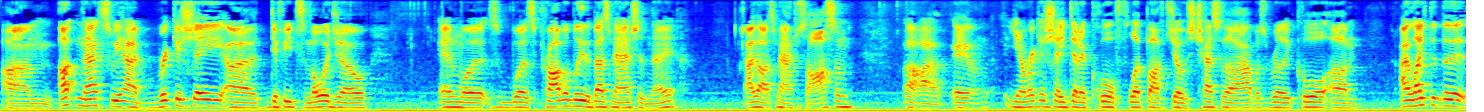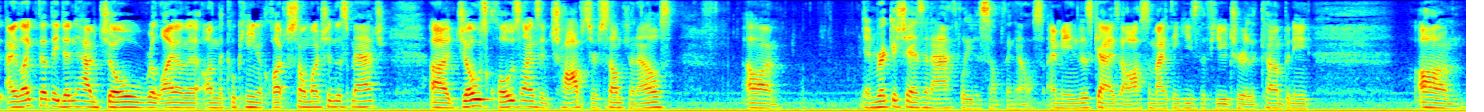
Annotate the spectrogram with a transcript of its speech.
Um, up next, we had Ricochet uh, defeat Samoa Joe, and was was probably the best match of the night. I thought this match was awesome. Uh, you know, Ricochet did a cool flip off Joe's chest. So that was really cool. Um, I liked that the I liked that they didn't have Joe rely on the on the coquina clutch so much in this match. Uh, Joe's clotheslines and chops are something else. Um, and Ricochet as an athlete is something else. I mean, this guy is awesome. I think he's the future of the company. Um,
